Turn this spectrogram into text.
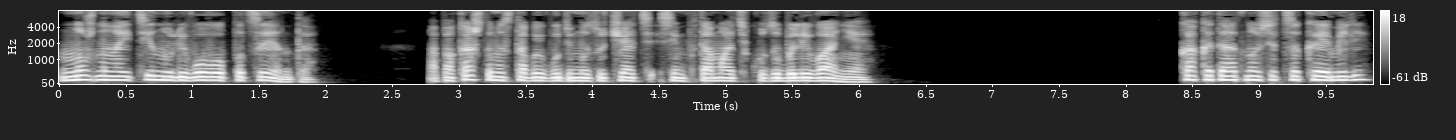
Нужно найти нулевого пациента. А пока что мы с тобой будем изучать симптоматику заболевания. Как это относится к Эмили?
